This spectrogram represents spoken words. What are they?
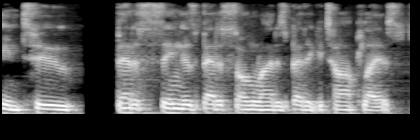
into better singers, better songwriters, better guitar players.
